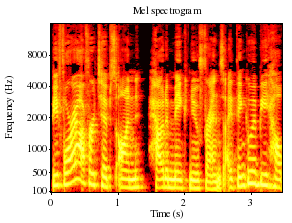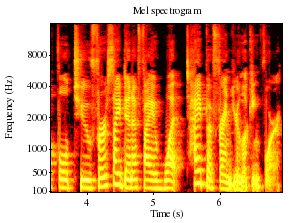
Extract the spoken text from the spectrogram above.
before I offer tips on how to make new friends, I think it would be helpful to first identify what type of friend you're looking for.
